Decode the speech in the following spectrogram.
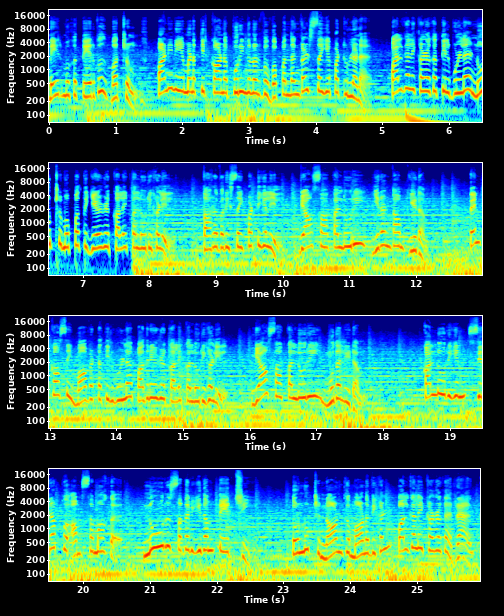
நேர்முக தேர்வு மற்றும் பணி நியமனத்திற்கான புரிந்துணர்வு ஒப்பந்தங்கள் செய்யப்பட்டுள்ளன. பல்கலைக்கழகத்தில் உள்ள நூற்று முப்பத்தி ஏழு கலைக்கல்லூரிகளில் தரவரிசை பட்டியலில் வியாசா கல்லூரி இரண்டாம் இடம். தென்காசி மாவட்டத்தில் உள்ள பதினேழு கலைக்கல்லூரிகளில் வியாசா கல்லூரி முதலிடம். கல்லூரியின் சிறப்பு அம்சமாக நூறு சதவிகிதம் தேர்ச்சி. தொன்னூற்று நான்கு மாணவிகள் பல்கலைக்கழக ரேங்க்.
